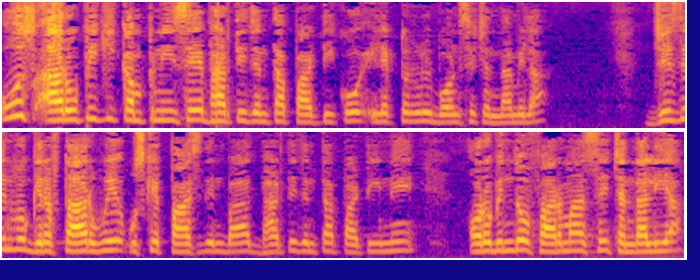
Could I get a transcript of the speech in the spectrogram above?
उस आरोपी की कंपनी से भारतीय जनता पार्टी को इलेक्टोरल बॉन्ड से चंदा मिला। जिस दिन वो गिरफ़्तार हुए, उसके पाँच दिन बाद भारतीय जनता पार्टी ने औरबिंदो फार्मा से चंदा लिया।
